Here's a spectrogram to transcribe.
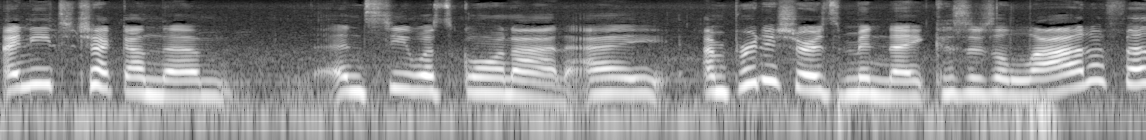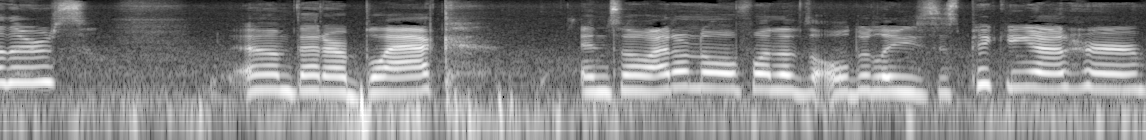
I need to check on them and see what's going on. I, I'm pretty sure it's midnight because there's a lot of feathers um, that are black. And so I don't know if one of the older ladies is picking on her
